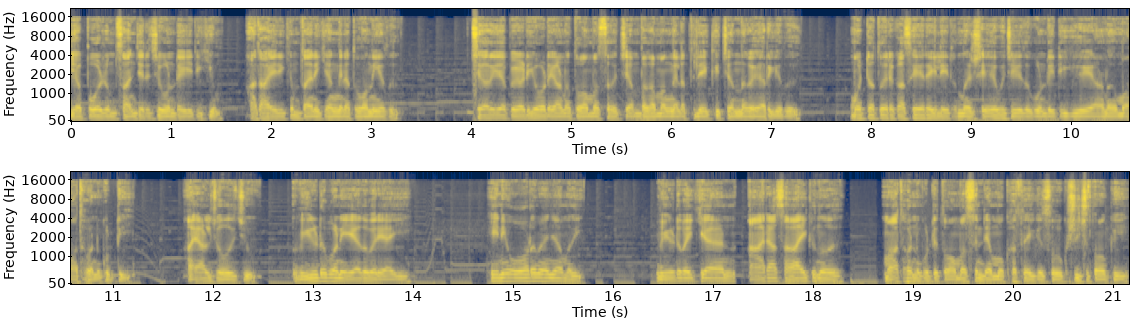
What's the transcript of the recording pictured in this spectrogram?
എപ്പോഴും സഞ്ചരിച്ചുകൊണ്ടേയിരിക്കും. അതായിരിക്കും തനിക്ക് അങ്ങനെ തോന്നിയത്. ചെറിയ പേടിയോടെയാണ് തോമസ് ചെമ്പകമംഗലത്തിലേക്ക് ചെന്ന് കയറിയത്. മുറ്റത്തൊരു കസേരയിലിരുന്ന് ഷേവ് ചെയ്തുകൊണ്ടിരിക്കുകയാണ് മാധവൻകുട്ടി. അയാൾ ചോദിച്ചു വീട് പണി ഏതുവരെയായി? ഇനി ഓട് മേഞ്ഞാൽ മതി. വീട് വയ്ക്കാൻ ആരാ സഹായിക്കുന്നത്? മാധവൻകുട്ടി തോമസിന്റെ മുഖത്തേക്ക് സൂക്ഷിച്ചു നോക്കി.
